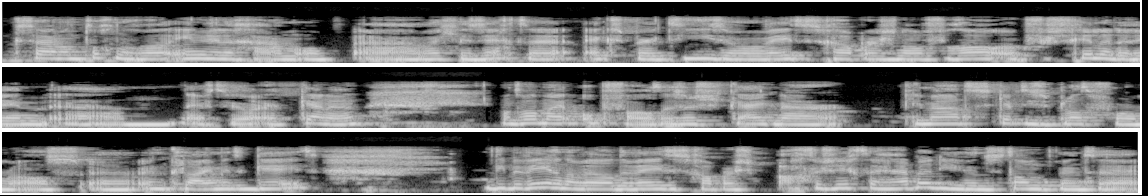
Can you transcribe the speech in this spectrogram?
Ik zou dan toch nog wel in willen gaan op uh, wat je zegt, de expertise van wetenschappers en dan vooral ook verschillen erin uh, eventueel erkennen. Want wat mij opvalt is als je kijkt naar klimaatskeptische platformen als uh, Unclimate Gate die beweren dan wel de wetenschappers achter zich te hebben, die hun standpunten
